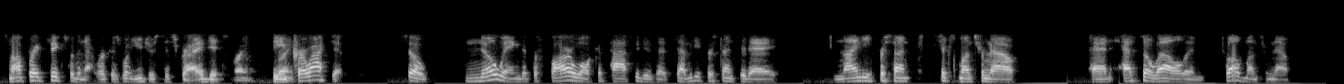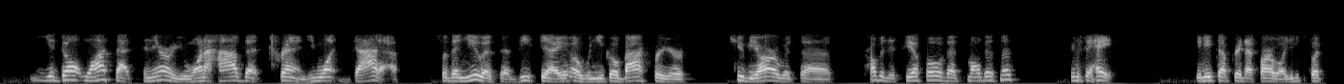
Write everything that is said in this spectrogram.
It's not break fix for the network, is what you just described. It's right, being right. proactive. So knowing that the firewall capacity is at 70% today, 90% six months from now, and SOL in 12 months from now, you don't want that scenario. You want to have that trend. You want data. So then you, as the VCIO, when you go back for your QBR with uh, probably the CFO of that small business, you can say, hey, you need to upgrade that firewall. You need to put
